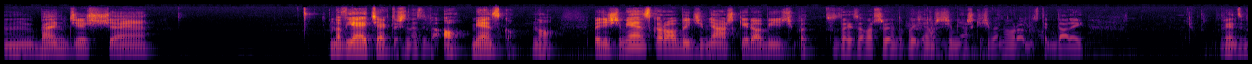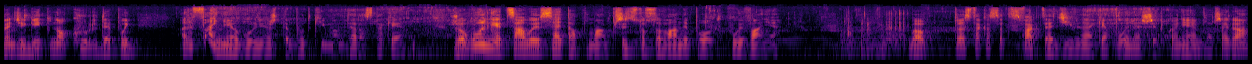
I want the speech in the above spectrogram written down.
mm, będzie się no wiecie jak to się nazywa. O, mięsko. No. Będzie się mięsko robić, ziemniaczki robić, bo tutaj zobaczyłem, to powiedziałem, że ziemniaczki się będą robić i tak dalej. Więc będzie git, no kurde, płyń. Ale fajnie ogólnie, że te budki mam teraz takie, że ogólnie cały setup mam przystosowany pod pływanie. Bo to jest taka satysfakcja dziwna, jak ja płynę szybko, nie wiem dlaczego.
